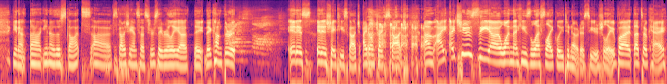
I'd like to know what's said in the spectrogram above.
you know, uh, you know the Scots, uh, Scottish ancestors. They really uh, they they come through it. It is it is Shay Scotch. I don't drink Scotch. Um, I I choose the uh, one that he's less likely to notice usually, but that's okay.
